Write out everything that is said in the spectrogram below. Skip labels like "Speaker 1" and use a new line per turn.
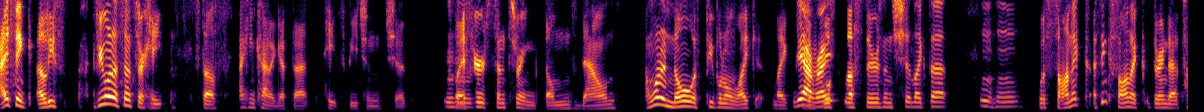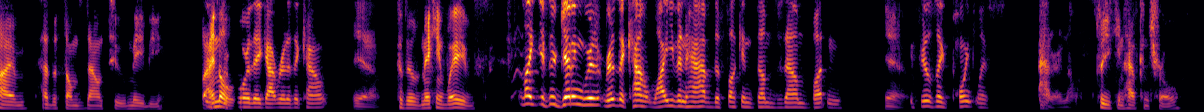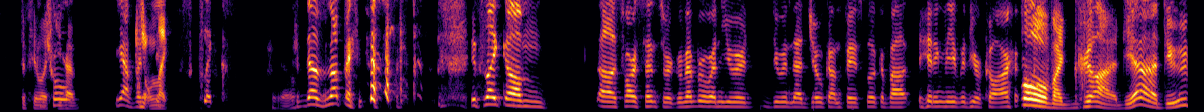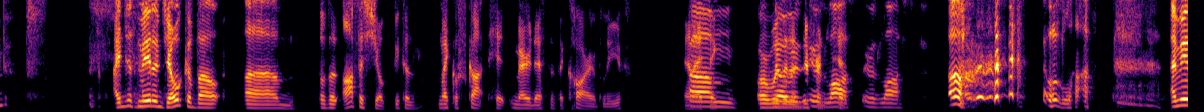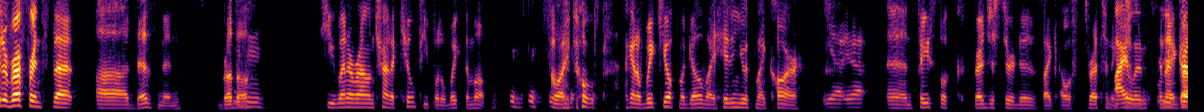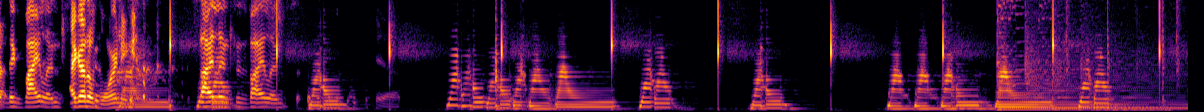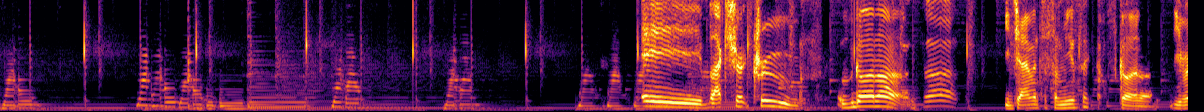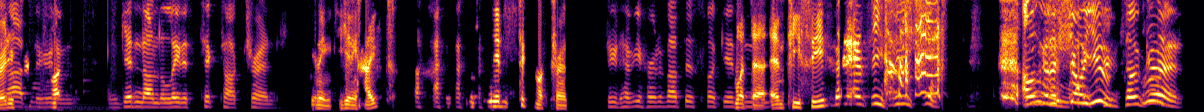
I think at least if you want to censor hate stuff, I can kind of get that hate speech and shit. But
Mhm.
if you're censoring thumbs down, I want to know if people don't like it. Like
Yeah, right?
Ghostbusters and shit like that.
Mhm.
Was Sonic? I think Sonic during that time had the thumbs down too, maybe. But I know,
before they got rid of the count.
yeah, because it was making waves.
Like if they're getting rid, rid of the count, why even have the fucking thumbs down button?
Yeah,
It feels like pointless.
I don't know. So you can have control to feel like
Control-
you have.
Yeah,
I
but
don't
it,
like this. Click. Know?
it does nothing. it's like um uh, as far as censoring, remember when you were doing that joke on Facebook about hitting me with your car?
Oh my god, yeah, dude. I just made a joke about um it was an office joke because Michael Scott hit Meredith with the car, I believe. And I think
um
or was
no,
it
it was, it
different
was
hit?
lost. It was lost.
Oh it was lost. I made a reference that uh Desmond, brother,
Mhm.
he went around trying to kill people to wake them up. So I told I gotta wake you up, Miguel, by hitting you with my car.
yeah, yeah.
And Facebook registered as like I was threatening him,
Violence.
and
You're
I got
violence.
I got a warning.
Silence is violence.
yeah. Hey, Black Shirt Crew. What's going on?
What's up?
You jamming to some music? What's going on? You ready?
Ah, dude, I'm, I'm getting on the latest TikTok trend.
Getting you getting hyped? What's the latest TikTok trend?
Dude, have you heard about this fucking
What the NPC?
the NPC shit?
I was gonna show you.
so
Ooh.
good.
